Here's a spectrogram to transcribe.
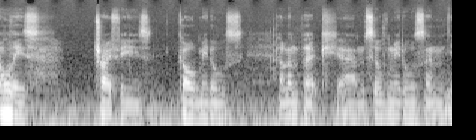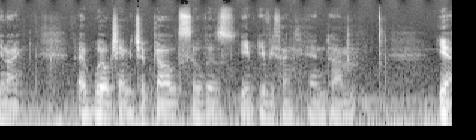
all these trophies, gold medals, Olympic um, silver medals, and you know, World Championship golds, silvers, everything. And um, yeah,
